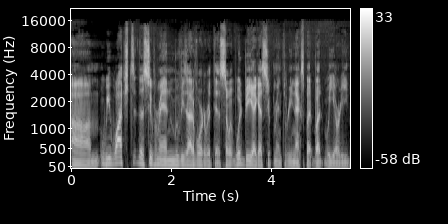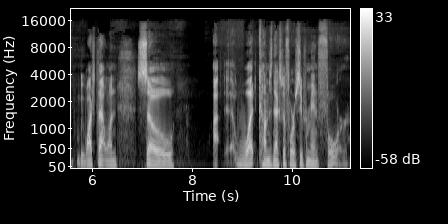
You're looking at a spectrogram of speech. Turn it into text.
Um, we watched the Superman movies out of order with this, so it would be, I guess, Superman three next. But but we already we watched that one. So uh, what comes next before Superman four?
